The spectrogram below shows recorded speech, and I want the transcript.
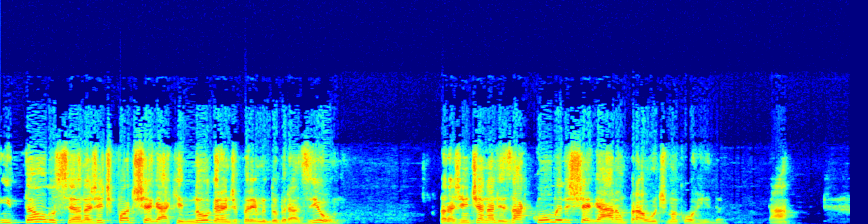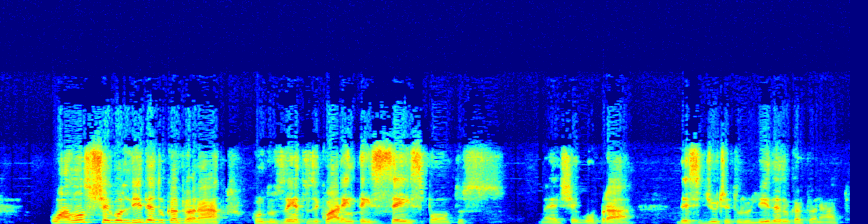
Então, Luciano, a gente pode chegar aqui no Grande Prêmio do Brasil para a gente analisar como eles chegaram para a última corrida, tá? O Alonso chegou líder do campeonato com 246 pontos, né? Ele chegou para decidir o título líder do campeonato.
